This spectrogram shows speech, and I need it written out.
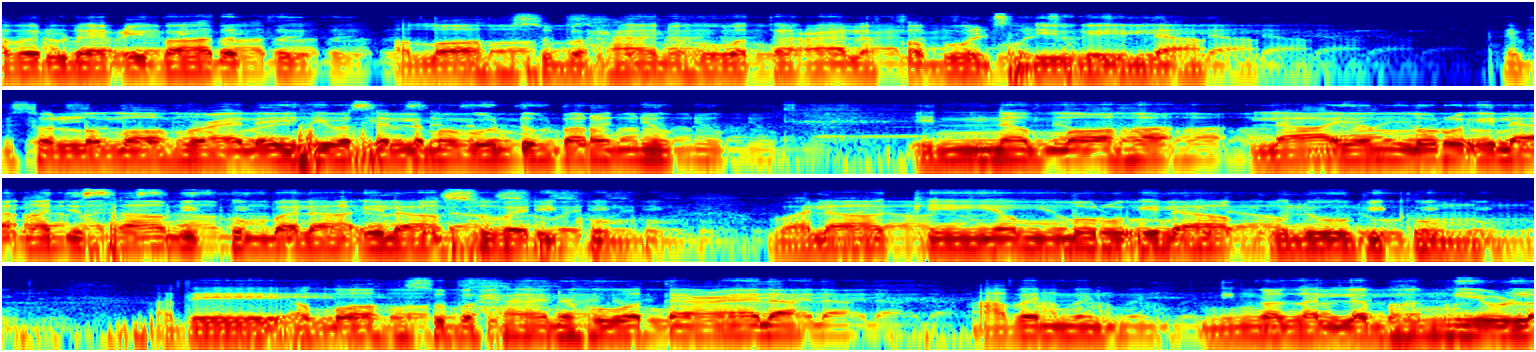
അവരുടെ ഇബാദത്ത് അള്ളാഹു സുബ്ഹാനഹു വതആല കബൂൽ ചെയ്യുകയില്ല. നബി സല്ലല്ലാഹു അലൈഹി വസല്ലമ വീണ്ടും പറഞ്ഞു ഇന്നല്ലാഹ ലാ യൻളുറു ഇലാ അജ്സാമിക്കും വലാ ഇലാ സുവരിക്കും വലാകിൻ യൻളുറു ഇലാ ഖുലൂബിക്കും. അതെ അല്ലാഹു സുബ്ഹാനഹു വതആല അവൻ നിങ്ങൾ നല്ല ഭംഗിയുള്ള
